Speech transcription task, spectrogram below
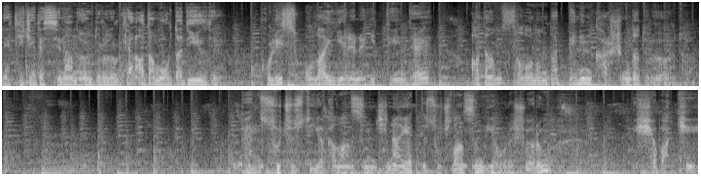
Neticede Sinan öldürülürken adam orada değildi. Polis olay yerine gittiğinde adam salonunda benim karşımda duruyordu. Ben suçüstü yakalansın, cinayetle suçlansın diye uğraşıyorum. İşe bak ki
